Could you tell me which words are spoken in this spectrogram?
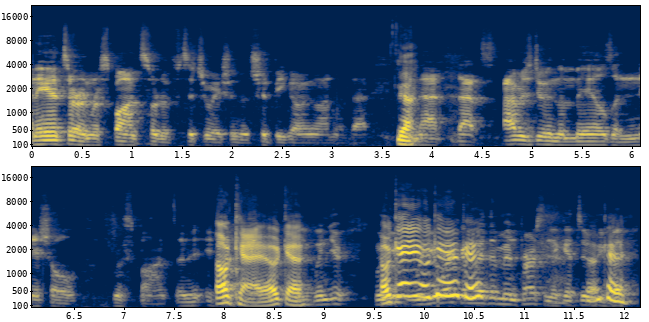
an answer and response sort of situation that should be going on with that. Yeah. and that that's I was doing the male's initial response, and it, it Okay, okay. when you're when Okay, you're, when okay, you're okay. with them in person, it gets goofy. Okay.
